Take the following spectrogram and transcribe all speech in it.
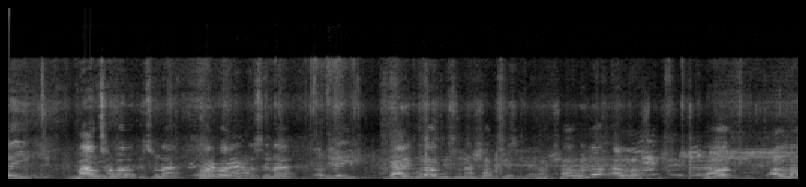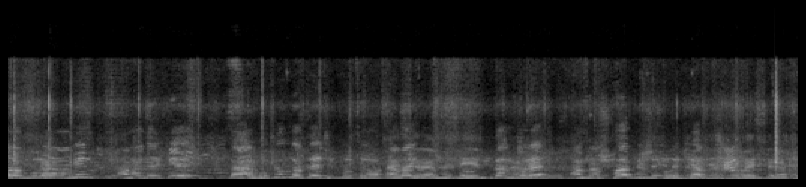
এই মাল কিছু না ঘর বাড়িও কিছু না এই কিছু না সব কিছু সব হলো আল্লাহ। যাক, আল্লাহ রব্বুল আলমিন আমাদেরকে তার হুকুম মতো ঠিক মতো আদায় দান করে আমরা সব বিষয়ে খেয়াল রাখি।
